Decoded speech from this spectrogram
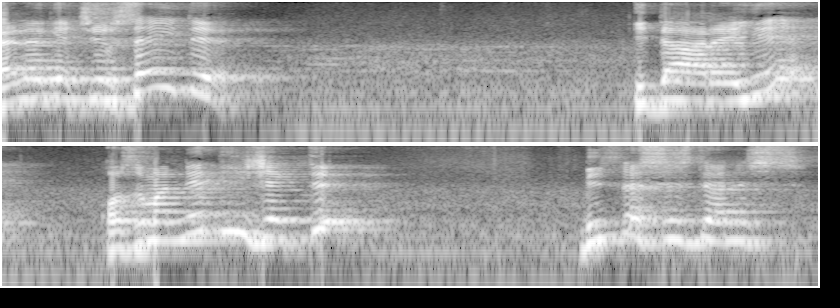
ele geçirseydi idareyi o zaman ne diyecekti? Biz de sizdeniz.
